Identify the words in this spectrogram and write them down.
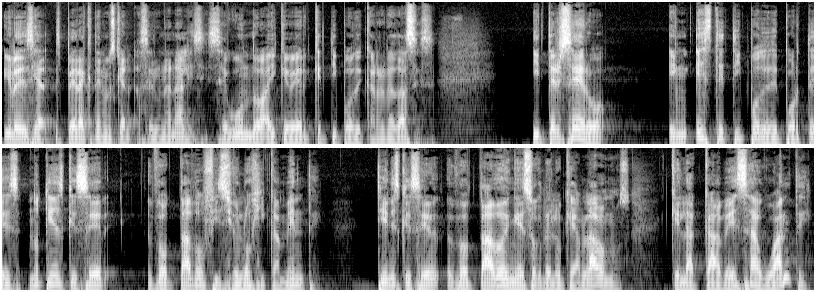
yo le decía, espera que tenemos que hacer un análisis. Segundo, hay que ver qué tipo de carreras haces. Y tercero, en este tipo de deportes no tienes que ser dotado fisiológicamente. Tienes que ser dotado en eso de lo que hablábamos, que la cabeza aguante.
